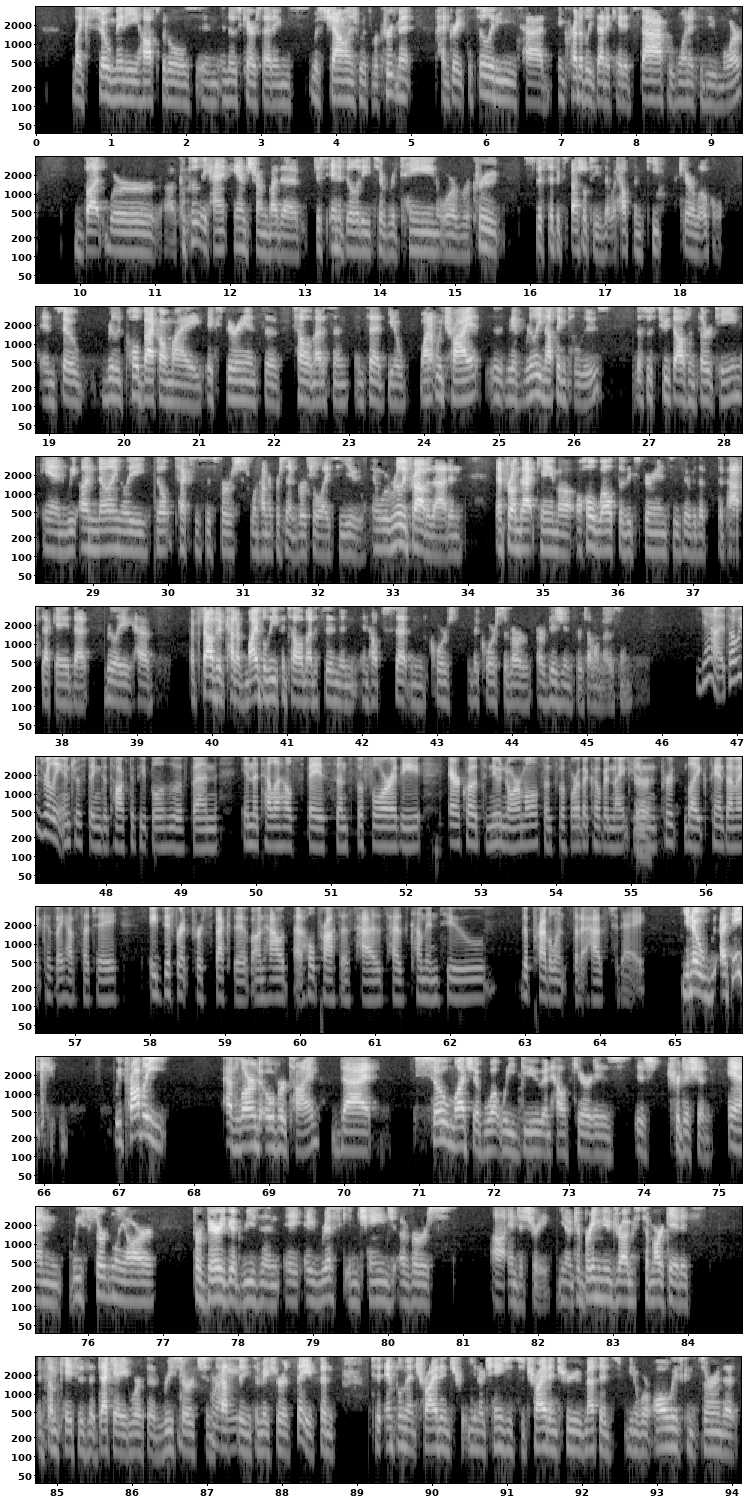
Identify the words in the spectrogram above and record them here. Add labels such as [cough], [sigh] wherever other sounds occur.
like so many hospitals in, in those care settings, was challenged with recruitment, had great facilities, had incredibly dedicated staff who wanted to do more, but were uh, completely ha- hamstrung by the just inability to retain or recruit specific specialties that would help them keep care local. And so really pulled back on my experience of telemedicine and said, you know, why don't we try it? We have really nothing to lose. This was 2013, and we unknowingly built Texas's first 100% virtual ICU, and we're really proud of that. And and from that came a, a whole wealth of experiences over the, the past decade that really have have founded kind of my belief in telemedicine and, and helped set in course the course of our, our vision for telemedicine. Yeah, it's always really interesting to talk to people who have been in the telehealth space since before the air quotes new normal, since before the COVID nineteen sure. like pandemic, because they have such a a different perspective on how that whole process has has come into the prevalence that it has today. You know, I think we probably have learned over time that so much of what we do in healthcare is is tradition. And we certainly are for very good reason a, a risk and change averse uh, industry. You know to bring new drugs to market it's in some cases a decade worth of research and right. testing to make sure it's safe. And to implement tried and tr- you know changes to tried and true methods you know we're always concerned that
